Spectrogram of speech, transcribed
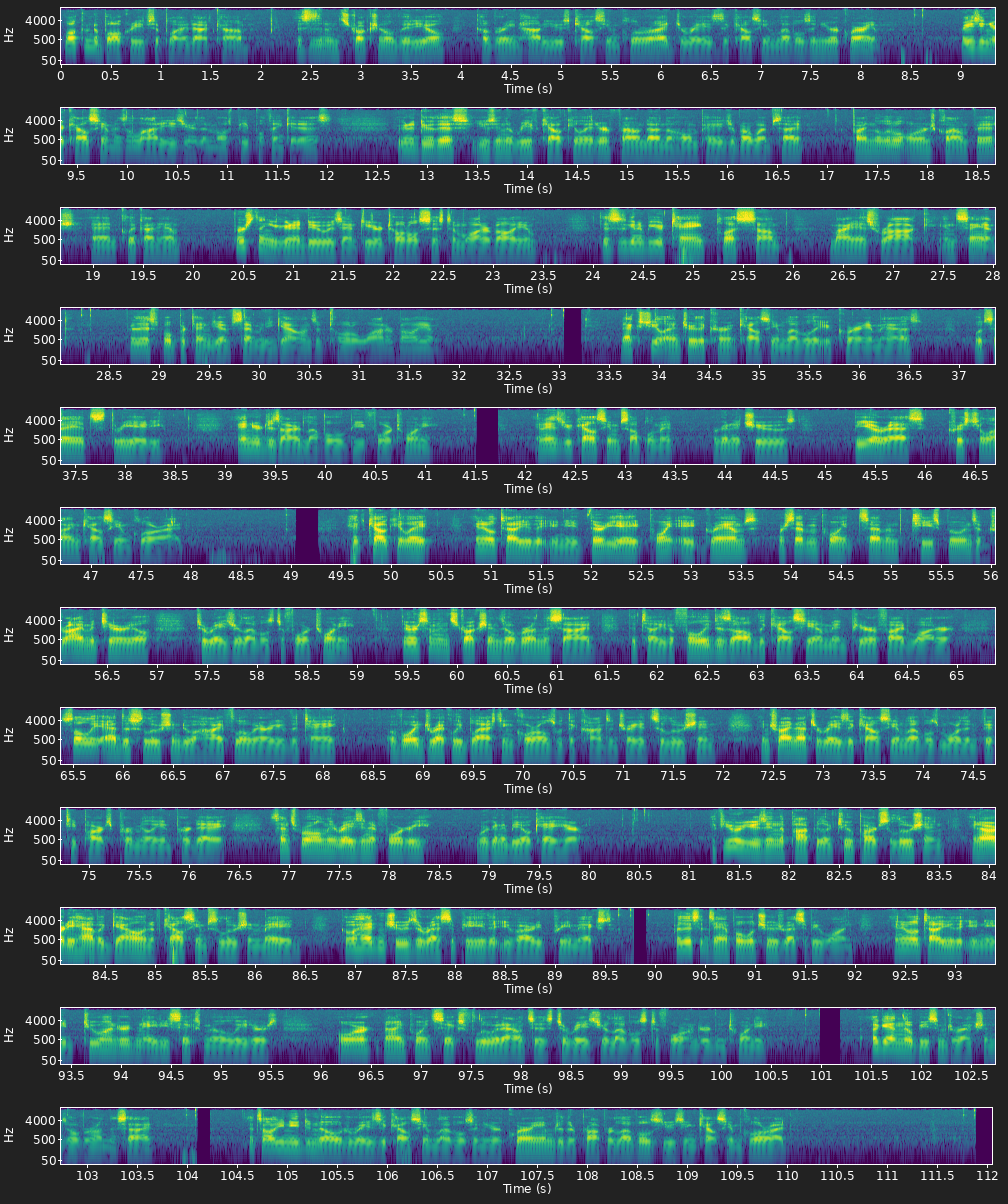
Welcome to bulkreefsupply.com. This is an instructional video covering how to use calcium chloride to raise the calcium levels in your aquarium. Raising your calcium is a lot easier than most people think it is. You're going to do this using the reef calculator found on the home page of our website. Find the little orange clownfish and click on him. First thing you're going to do is enter your total system water volume. This is going to be your tank plus sump minus rock and sand. For this, we'll pretend you have 70 gallons of total water volume. Next, you'll enter the current calcium level that your aquarium has. We'll say it's 380, and your desired level will be 420. And as your calcium supplement, we're going to choose BRS crystalline calcium chloride. Hit calculate, and it will tell you that you need 38.8 grams or 7.7 teaspoons of dry material to raise your levels to 420. There are some instructions over on the side that tell you to fully dissolve the calcium in purified water, slowly add the solution to a high flow area of the tank, avoid directly blasting corals with the concentrated solution, and try not to raise the calcium levels more than 50 parts per million per day. Since we're only raising at 40, we're going to be okay here. If you are using the popular two-part solution and already have a gallon of calcium solution made, Go ahead and choose a recipe that you've already pre-mixed. For this example, we'll choose recipe 1, and it will tell you that you need 286 milliliters or 9.6 fluid ounces to raise your levels to 420. Again, there'll be some directions over on the side. That's all you need to know to raise the calcium levels in your aquarium to their proper levels using calcium chloride.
